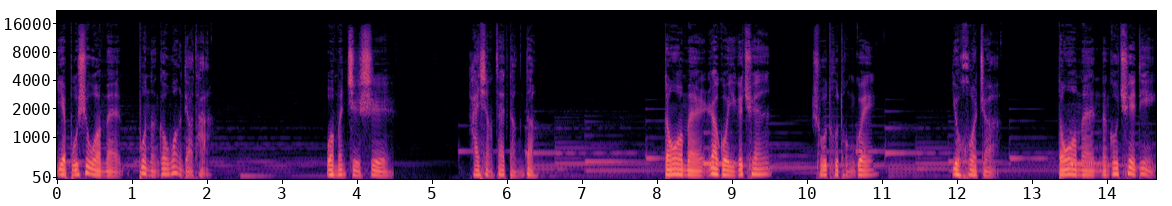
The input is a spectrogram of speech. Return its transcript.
也不是我们不能够忘掉他。我们只是还想再等等，等我们绕过一个圈，殊途同归；又或者，等我们能够确定，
